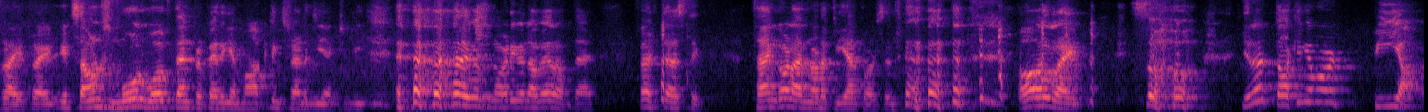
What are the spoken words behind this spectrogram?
Right, right. It sounds more work than preparing a marketing strategy. Actually, I was not even aware of that. Fantastic. Thank God I'm not a PR person. All right. So, you know, talking about PR,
